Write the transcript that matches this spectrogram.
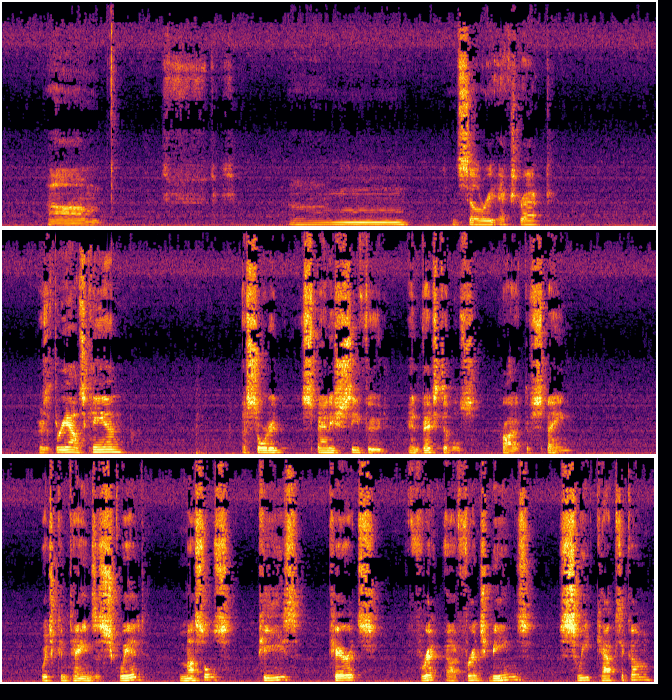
um, um, and celery extract. There's a three ounce can, assorted Spanish seafood and vegetables, product of Spain, which contains a squid, mussels, peas, carrots, uh, French beans, sweet capsicum,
